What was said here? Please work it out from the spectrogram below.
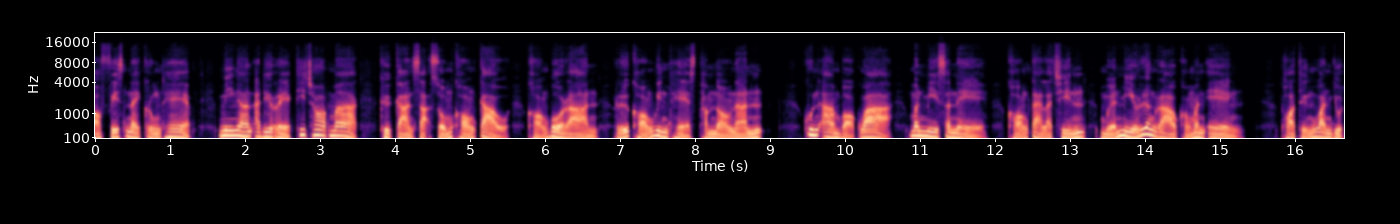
ออฟฟิศในกรุงเทพ มีงานอดิเรกที่ชอบมาก คือการสะสมของเก่า ของโบราณ หรือของวินเทจทำนองนั้น คุณอามบอกว่ามันมีเสน่ห์ของแต่ละชิ้นเหมือนมีเรื่องราวของมันเอง พอถึงวันหยุด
